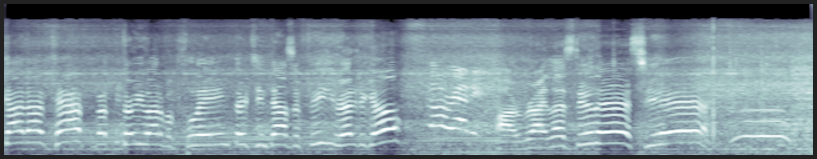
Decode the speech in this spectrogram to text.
Skydive Taft. About to throw you out of a plane, 13,000 feet. You ready to go? So ready. All right, let's do this. Yeah.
